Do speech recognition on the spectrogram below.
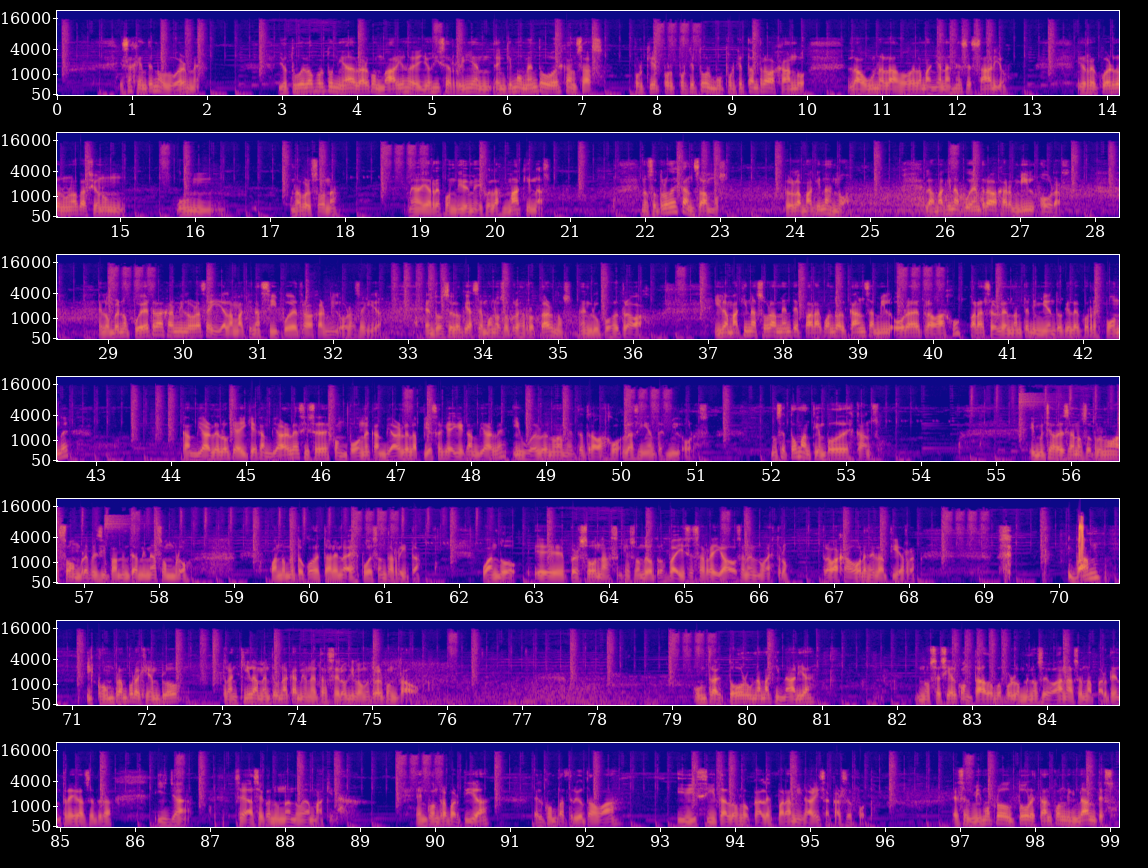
Esa gente no duerme, yo tuve la oportunidad de hablar con varios de ellos y se ríen. ¿En qué momento vos descansás? ¿Por qué, todo por están trabajando la una, las dos de la mañana? Es necesario. Y recuerdo en una ocasión un, una persona me había respondido y me dijo, las máquinas. Nosotros descansamos, pero las máquinas no. Las máquinas pueden trabajar mil horas. El hombre no puede trabajar mil horas seguidas, la máquina sí puede trabajar mil horas seguidas. Entonces lo que hacemos nosotros es rotarnos en grupos de trabajo. Y la máquina solamente para cuando alcanza mil horas de trabajo para hacerle el mantenimiento que le corresponde, cambiarle lo que hay que cambiarle, si se descompone, cambiarle la pieza que hay que cambiarle y vuelve nuevamente a trabajo las siguientes mil horas. No se toman tiempo de descanso. Y muchas veces a nosotros nos asombra, principalmente a mí me asombró, cuando me tocó estar en la Expo de Santa Rita, cuando eh, personas que son de otros países arraigados en el nuestro, trabajadores de la tierra, van y compran, por ejemplo, tranquilamente una camioneta a cero kilómetros al contado. Un tractor, una maquinaria, no sé si al contado, pero por lo menos se van a hacer una parte de entrega, etcétera, y ya se hace con una nueva máquina. En contrapartida, el compatriota va y visita los locales para mirar y sacarse fotos. Es el mismo productor, están colindantes.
